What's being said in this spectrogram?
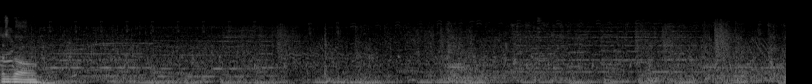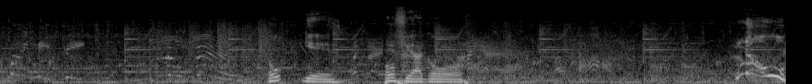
Let's go. Oh, yeah. Both y'all go off. No!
